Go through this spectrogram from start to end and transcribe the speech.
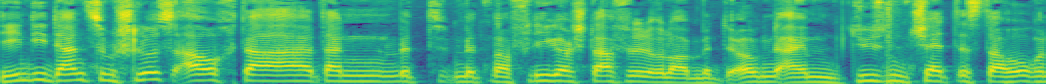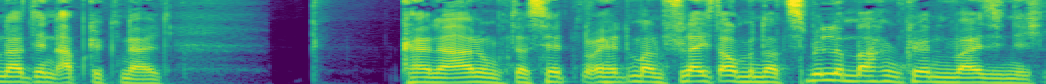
Den die dann zum Schluss auch da dann mit mit einer Fliegerstaffel oder mit irgendeinem Düsenjet ist da hoch und hat den abgeknallt. Keine Ahnung, das hätte, hätte man vielleicht auch mit einer Zwille machen können, weiß ich nicht.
